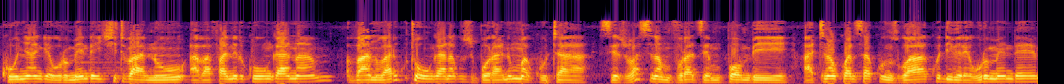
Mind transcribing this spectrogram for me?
Kunyange hurumende ichiti vanhu havafaniri kuungana vanhu vari kutoungana kuzvibhorani mumaguta sezvo vasina mvura dzemupombi. Hatina kukwanisa kunzwa kudivi rehurumende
